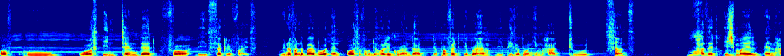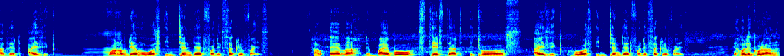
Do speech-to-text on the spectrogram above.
of who was intended for the sacrifice. We know from the Bible and also from the Holy Quran that the Prophet Abraham, may peace upon him, had two sons, Hazrat Ishmael and Hazrat Isaac. One of them was intended for the sacrifice. However, the Bible states that it was Isaac who was intended for the sacrifice. The Holy Quran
